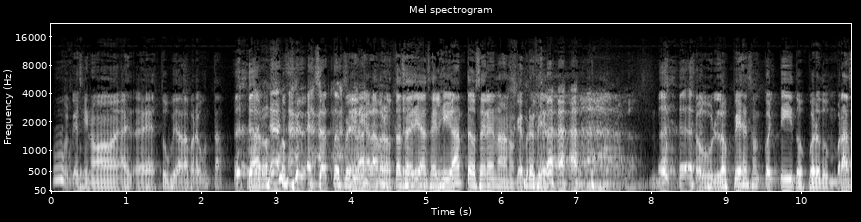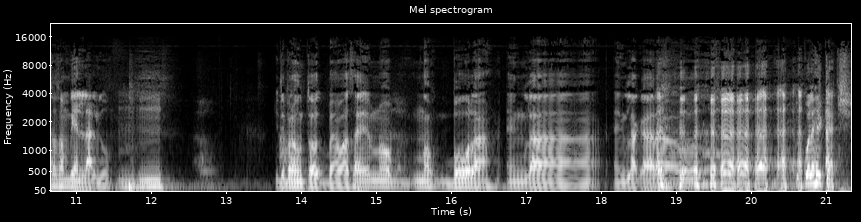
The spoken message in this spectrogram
Porque si no, es, es estúpida la pregunta. Claro, exacto, Sería, la pregunta sería, ¿ser gigante o ser enano? ¿Qué prefieres? So, los pies son cortitos, pero tus brazos son bien largos. Ujú. Y te pregunto, ¿me va a salir unos, unos bolas en la en la cara? o- ¿Cuál es el catch?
